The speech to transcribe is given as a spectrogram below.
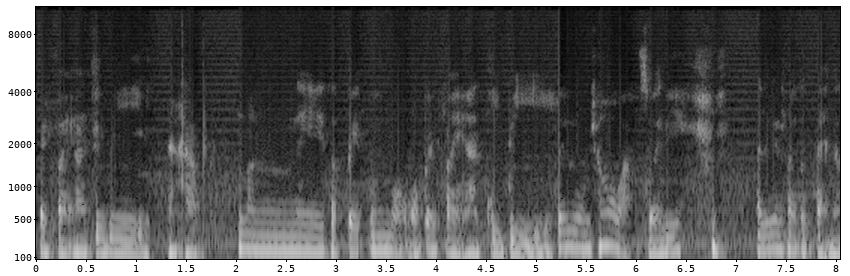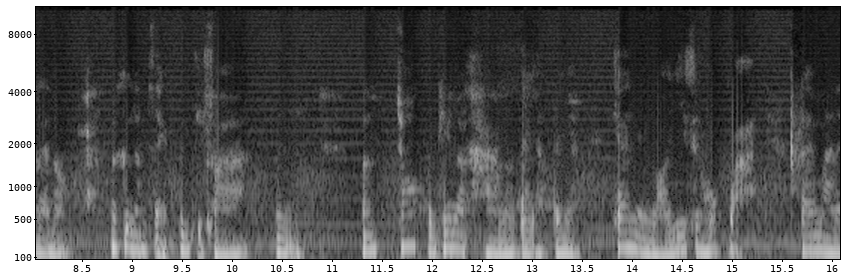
เป็นไฟ RGB นะครับ มันในสเปคมันบอกว่าเป็นไฟ RGB โดยรวมชอบอะสวยดี อันนี้เป็นไฟตกแต่งนั่นแหละเนาะ ก็คือลำแสงเป็นสีฟ้า อืมชอบตรงที่ราคามันประหยัดด้วยไง แค่หนึ่งร้อยี่สิบาท ได้มาใน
